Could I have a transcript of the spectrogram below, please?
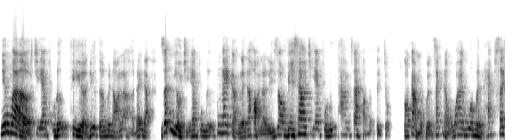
Nhưng mà ở chị em phụ nữ thì như tớ mới nói là ở đây là rất nhiều chị em phụ nữ ngay cả người ta hỏi là lý do vì sao chị em phụ nữ tham gia hoạt động tình dục. Có cả một quyển sách là Why Women Have Sex?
